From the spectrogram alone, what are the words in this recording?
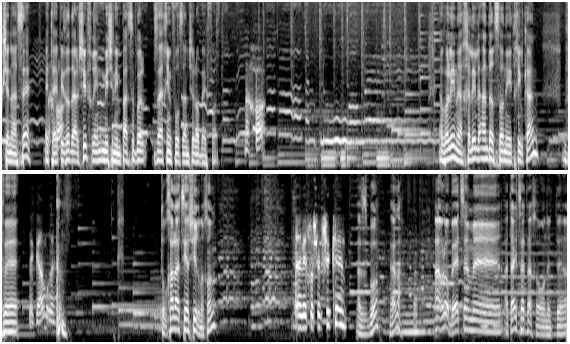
כשנעשה את נכון. האפיזודה על שיפרין, מישן אימפסיבול זה הכי מפורסם שלו ביפר. נכון. אבל הנה, החליל האנדרסוני התחיל כאן, לגמרי. ותורך להציע שיר, נכון? אני חושב שכן. אז בוא, יאללה. אה, לא, בעצם אה, אתה הצעת האחרון את... אה,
